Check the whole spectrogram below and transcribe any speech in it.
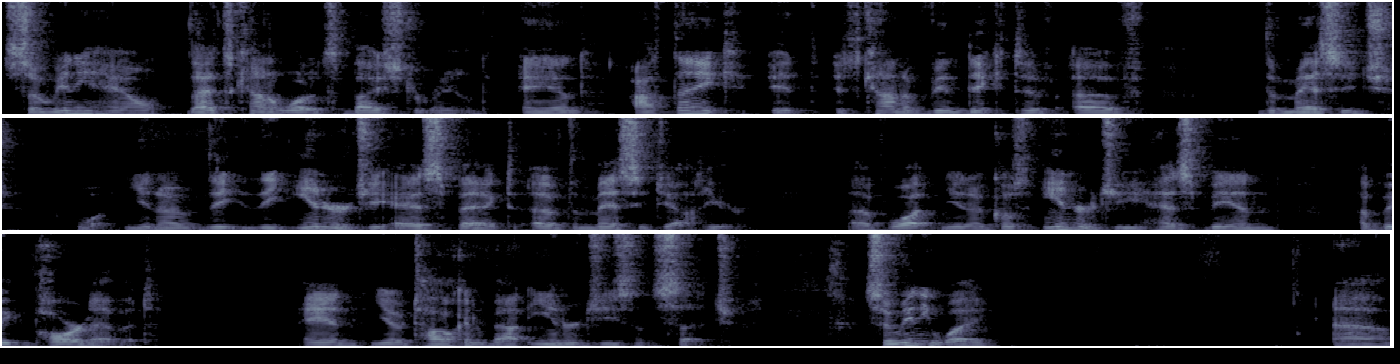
so anyhow, that's kind of what it's based around, and I think it, it's kind of vindicative of the message, you know, the, the energy aspect of the message out here of what, you know, because energy has been a big part of it. And, you know, talking about energies and such. So anyway, uh,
